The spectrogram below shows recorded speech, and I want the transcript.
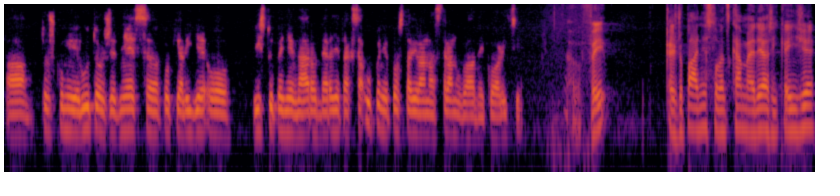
a trošku mi je ľúto, že dnes, eh, pokiaľ ide o vystúpenie v Národnej rade, tak sa úplne postavila na stranu vládnej koalície. Vy Každopádně slovenská média říkají, že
